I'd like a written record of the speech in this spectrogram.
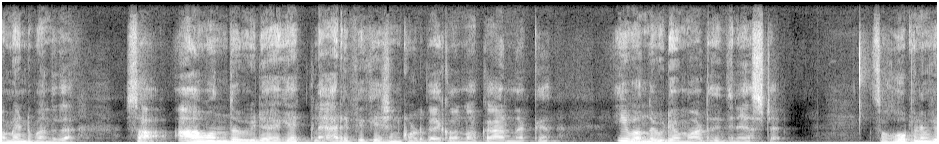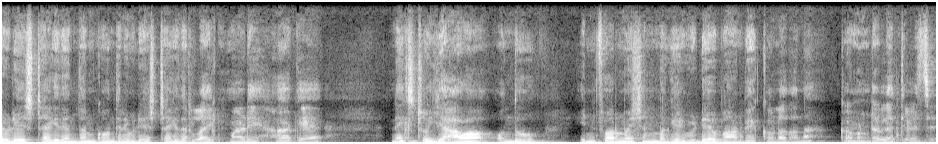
ಕಮೆಂಟ್ ಬಂದಿದೆ. ಸೊ ಆ ಒಂದು ವಿಡಿಯೋಗೆ ಕ್ಲಾರಿಫಿಕೇಷನ್ ಕೊಡಬೇಕು ಅನ್ನೋ ಕಾರಣಕ್ಕೆ ಈ ಒಂದು ವಿಡಿಯೋ ಮಾಡ್ತಿದ್ದೀನಿ ಅಷ್ಟೇ. ಸೊ ಹೋಪ್ ನಿಮಗೆ ವಿಡಿಯೋ ಇಷ್ಟ ಆಗಿದೆ ಅಂತ ಅನ್ಕೊತೀನಿ. ವಿಡಿಯೋ ಇಷ್ಟ ಆಗಿದ್ರೆ ಲೈಕ್ ಮಾಡಿ. ಹಾಗೆ ನೆಕ್ಸ್ಟು ಯಾವ ಒಂದು ಇನ್ಫಾರ್ಮೇಷನ್ ಬಗ್ಗೆ ವಿಡಿಯೋ ಮಾಡಬೇಕು ಅನ್ನೋದನ್ನು ಕಮೆಂಟಲ್ಲೇ ತಿಳಿಸಿ.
